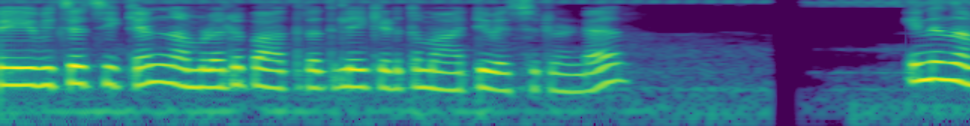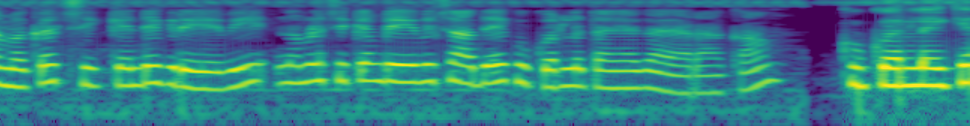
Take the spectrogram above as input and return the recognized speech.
വേവിച്ച ചിക്കൻ നമ്മളൊരു പാത്രത്തിലേക്ക് എടുത്ത് മാറ്റി വെച്ചിട്ടുണ്ട്. ഇനി നമുക്ക് ചിക്കന്റെ ഗ്രേവി നമ്മൾ ചിക്കൻ വേവിച്ച അതേ കുക്കറിൽ തന്നെ തയ്യാറാക്കാം. കുക്കറിലേക്ക്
